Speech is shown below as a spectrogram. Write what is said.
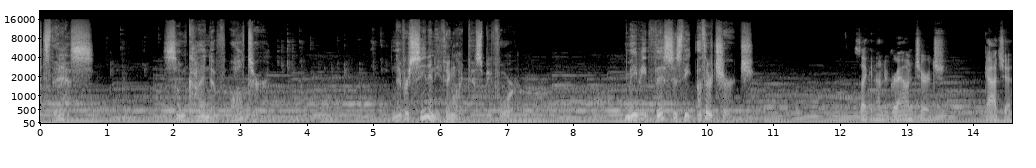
What's this? Some kind of altar. Never seen anything like this before. Maybe this is the other church. It's like an underground church. Gotcha.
